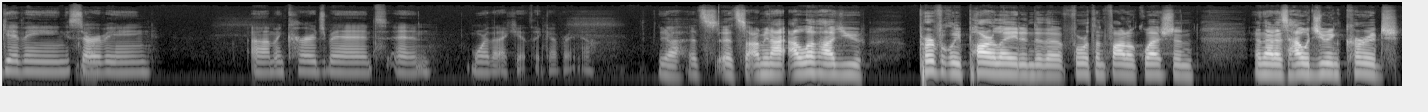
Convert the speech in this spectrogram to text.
giving, serving, yeah. um, encouragement, and more that I can't think of right now. Yeah, it's it's. I mean, I, I love how you perfectly parlayed into the fourth and final question, and that is how would you encourage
